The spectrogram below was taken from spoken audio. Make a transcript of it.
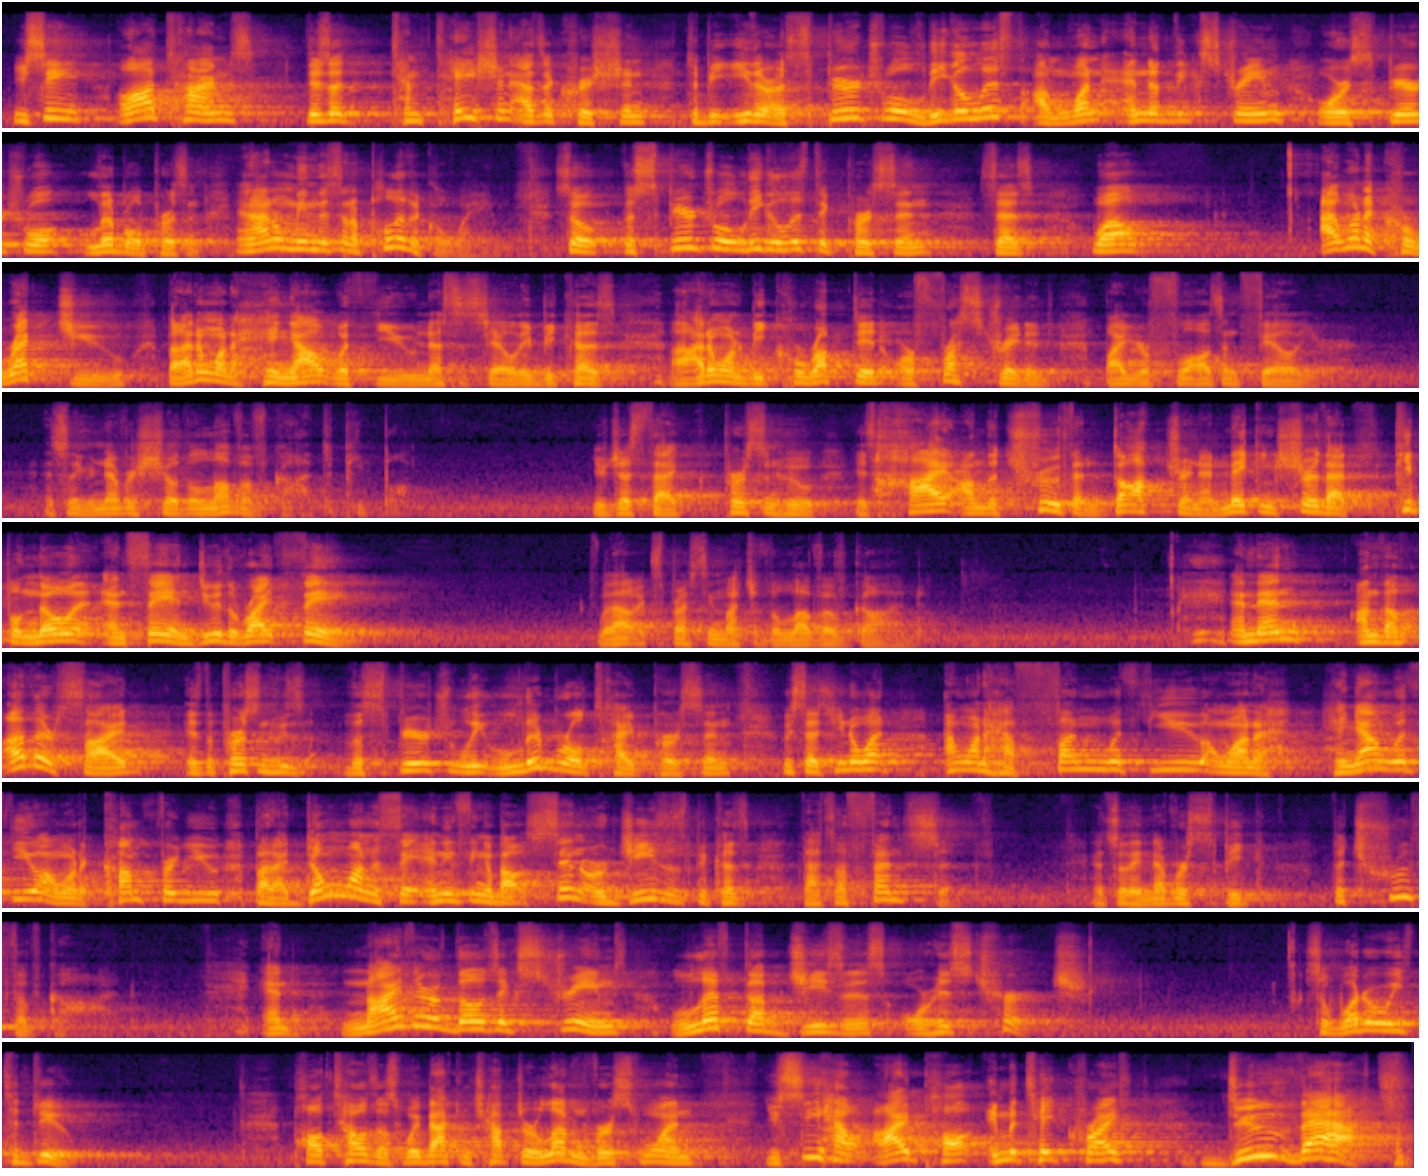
You see, a lot of times there's a temptation as a Christian to be either a spiritual legalist on one end of the extreme or a spiritual liberal person. And I don't mean this in a political way. So the spiritual legalistic person says, well, I want to correct you, but I don't want to hang out with you necessarily because uh, I don't want to be corrupted or frustrated by your flaws and failure. And so you never show the love of God to people. You're just that person who is high on the truth and doctrine and making sure that people know it and say and do the right thing without expressing much of the love of God. And then on the other side is the person who's the spiritually liberal type person who says, you know what, I want to have fun with you, I want to hang out with you, I want to comfort you, but I don't want to say anything about sin or Jesus because that's offensive. And so they never speak the truth of God. And neither of those extremes lift up Jesus or his church. So, what are we to do? Paul tells us way back in chapter 11, verse 1 you see how I, Paul, imitate Christ? Do that.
